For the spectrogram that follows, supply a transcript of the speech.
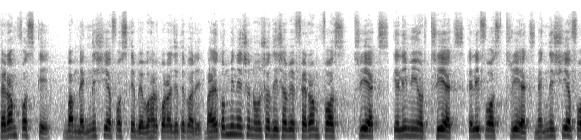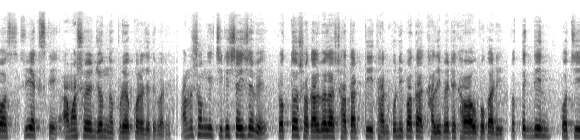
ফেরামফসকে বা ম্যাগনেশিয়া ফসকে ব্যবহার করা যেতে পারে। বায়োকম্বিনেশন ঔষধ হিসাবে ferrum phos three X, kali mur three X, kali phos three X, magnesia phos three এক্সকে আমাশয়ের জন্য প্রয়োগ করা যেতে পারে। আনুষঙ্গিক চিকিৎসা হিসেবে প্রত্যহ সকালবেলা সাত আটটি থানকুনি পাতা খালি পেটে খাওয়া উপকারী। প্রত্যেকদিন কচি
